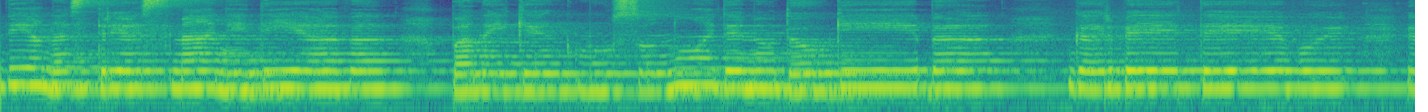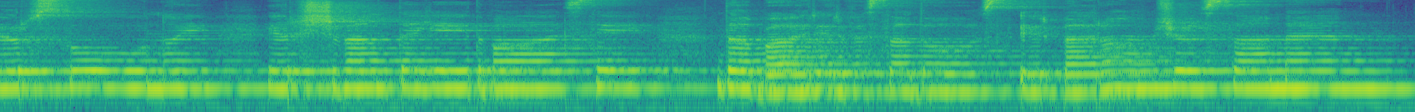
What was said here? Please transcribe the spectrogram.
vienas triesmenį Dieve, panaikink mūsų nuodėmių daugybę, garbė tėvui ir sūnui ir šventajai dvasiai, dabar ir visada ir per amžius amen.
